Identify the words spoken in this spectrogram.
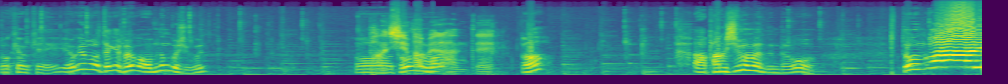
오케이 오케이. 여기 뭐 되게 별거 없는 곳이군. 어 방심하면 뭐- 안돼 어? 아 방심하면 된다고? 돈 아니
